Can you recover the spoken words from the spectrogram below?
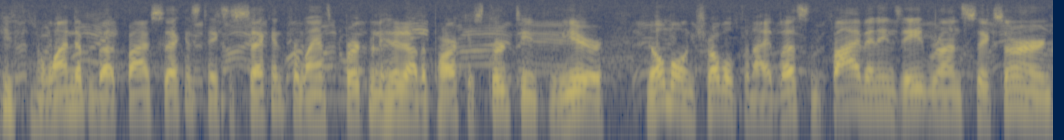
He's going to wind up about five seconds. Takes a second for Lance Berkman to hit it out of the park. His 13th of the year. Nomo in trouble tonight. Less than five innings, eight runs, six earned.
